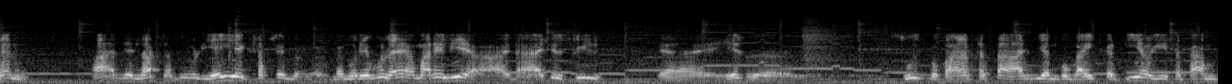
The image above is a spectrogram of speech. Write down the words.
one हाँ लॉट्स ऑफ़ पीपल यही एक सबसे मेमोरेबल है हमारे लिए। आई विल फील हिज सूझ पुकार सत्ता आज भी हमको गाइड करती है और ये सब काम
